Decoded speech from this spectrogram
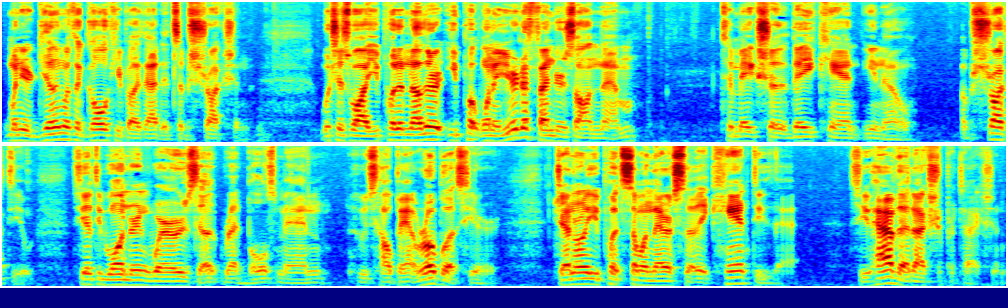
when you're dealing with a goalkeeper like that, it's obstruction. Which is why you put another, you put one of your defenders on them to make sure that they can't, you know, obstruct you. So you have to be wondering where is the Red Bulls man who's helping out Robles here. Generally, you put someone there so they can't do that. So you have that extra protection.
